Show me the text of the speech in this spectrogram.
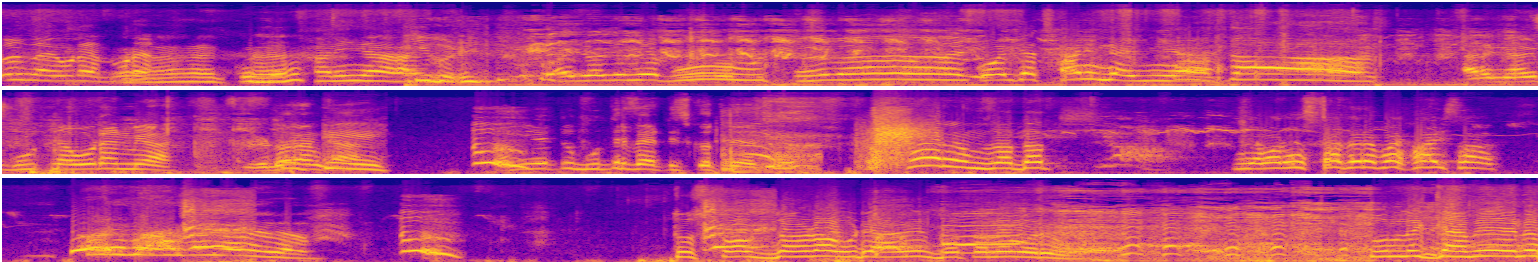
ওই ভাই ওড়েন ওড়েন। ছানি না। কি করে ভূত। এ ভাই কইটা ছানি নাই মিয়া। আরে আমি ভূত না ওড়েন মিয়া। ডরান কি? আমি একটু ভূতের প্র্যাকটিস করতে আছি। হারামজাদা তুই আমার উস্তাদের ভাই খাইছ তোর মার তো স্টক উঠে আমি বোতলে ভরু তোর লেগে আমি এনো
